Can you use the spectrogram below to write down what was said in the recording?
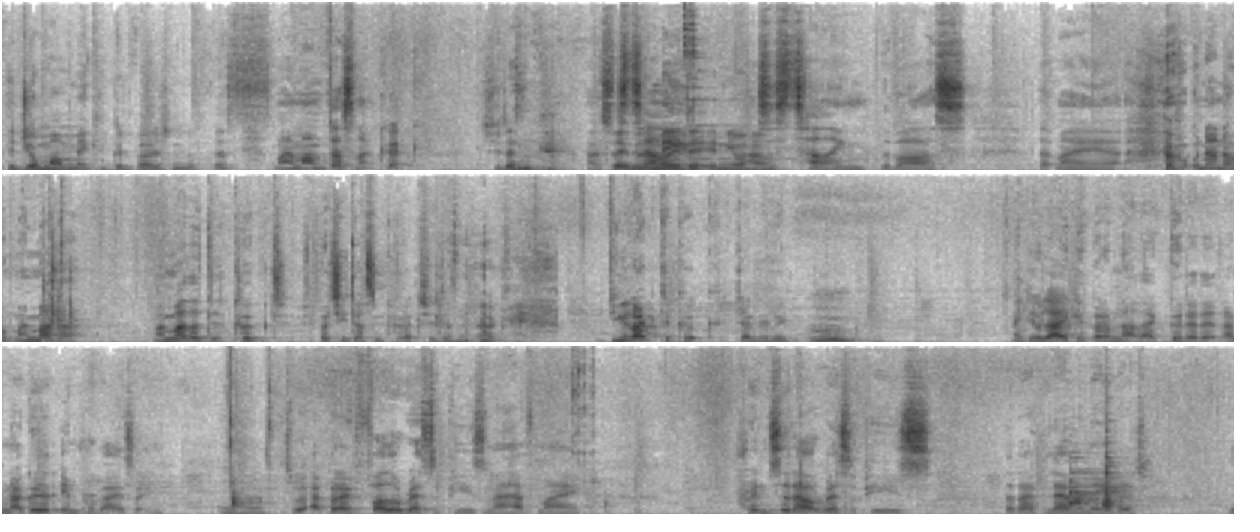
Did your mum make a good version of this? My mom does not cook. She doesn't. I was So who telling, made it in your house? Just telling the boss that my uh, no no my mother, my mother did cooked, but she doesn't cook. But she doesn't. Okay. Do you like to cook generally? Mm. I do like it, but I'm not that good at it. I'm not good at improvising. Okay. So, but I follow recipes and I have my printed out recipes that I've laminated.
